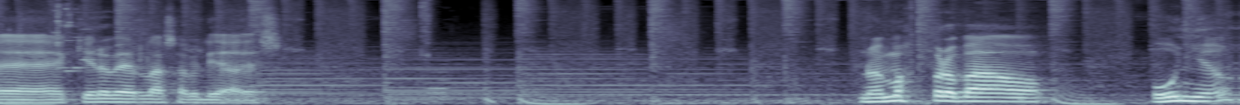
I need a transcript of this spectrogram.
Eh, quiero ver las habilidades. No hemos probado puño.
